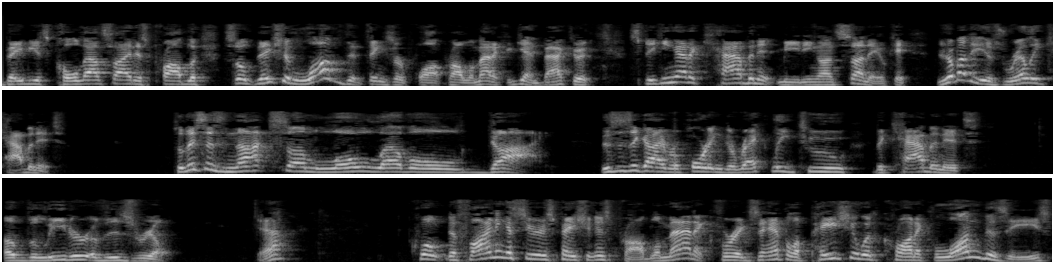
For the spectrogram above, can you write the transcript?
Baby It's Cold Outside is problem. So they should love that things are problematic. Again, back to it. Speaking at a cabinet meeting on Sunday. Okay. You're talking about the Israeli cabinet. So this is not some low level guy. This is a guy reporting directly to the cabinet of the leader of Israel. Yeah. Quote, defining a serious patient is problematic. For example, a patient with chronic lung disease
